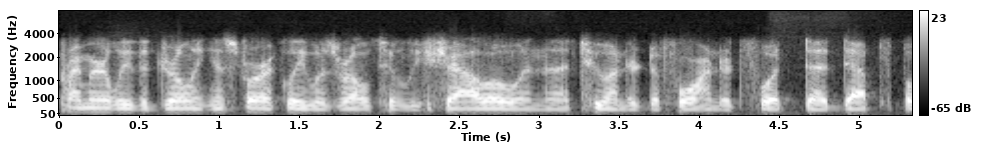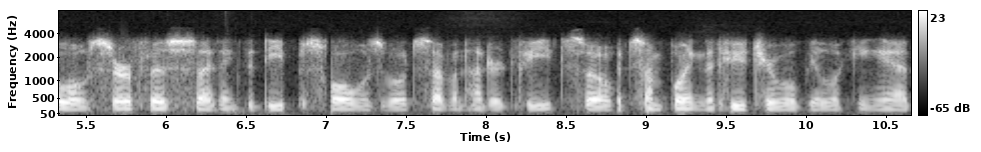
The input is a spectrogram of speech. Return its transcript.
Primarily, the drilling historically was relatively shallow in the 200 to 400 foot uh, depth below surface. I think the deepest hole was about 700 feet. So at some some point in the future, we'll be looking at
